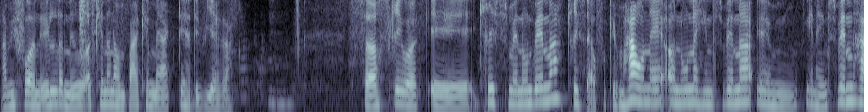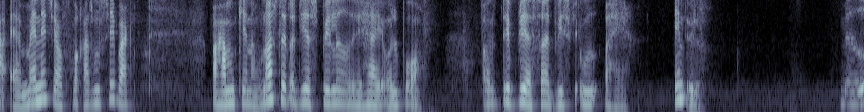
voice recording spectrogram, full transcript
Og vi får en øl dernede, og kender, når man bare kan mærke, at det her, det virker. Så skriver øh, Chris med nogle venner. Chris er jo fra København af, og nogle af hendes venner, øh, en af hendes venner her, er manager for Rasmus Sebak. Og ham kender hun også lidt, og de har spillet øh, her i Aalborg. Og det bliver så, at vi skal ud og have en øl Med?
